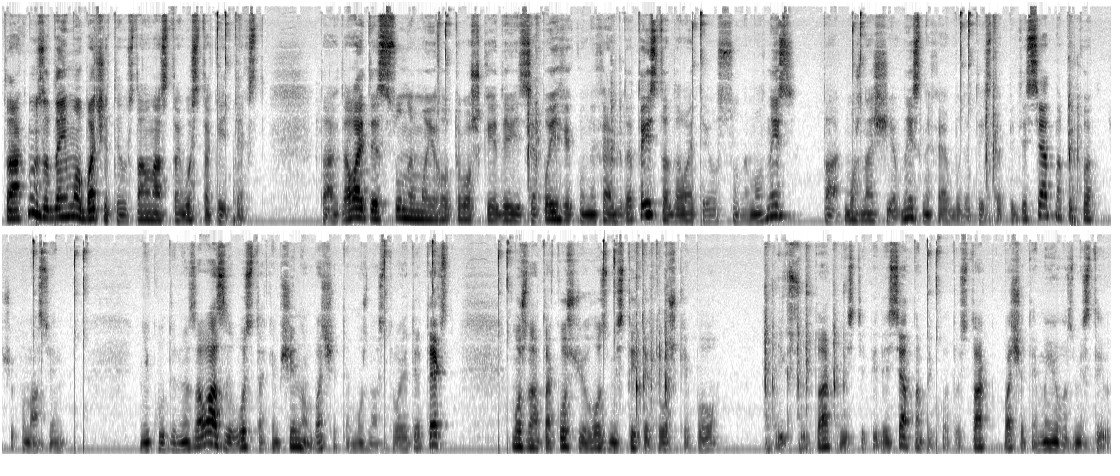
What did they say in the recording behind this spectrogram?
Так, ну задаємо, бачите, ось у нас ось такий текст. Так, давайте зсунемо його трошки. Дивіться, по Y нехай буде 300, давайте його зсунемо вниз. Так, можна ще вниз, нехай буде 350, наприклад, щоб у нас він нікуди не залазив. Ось таким чином, бачите, можна створити текст. Можна також його змістити трошки по X, так, 250, наприклад, ось так. Бачите, ми його змістили.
